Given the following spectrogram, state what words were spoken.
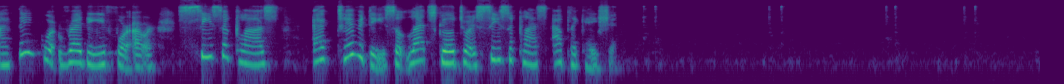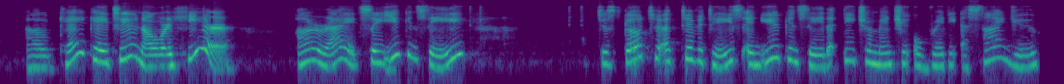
I think we're ready for our Seesaw class activity. So let's go to our Seesaw class application. Okay, K2, now we're here. All right, so you can see just go to activities and you can see that teacher Menchi already assigned you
